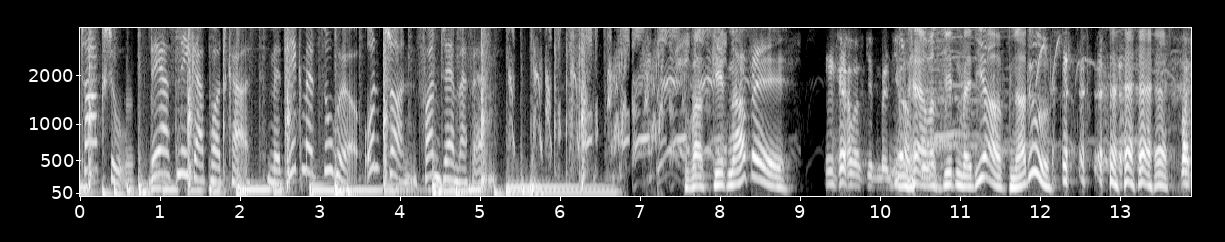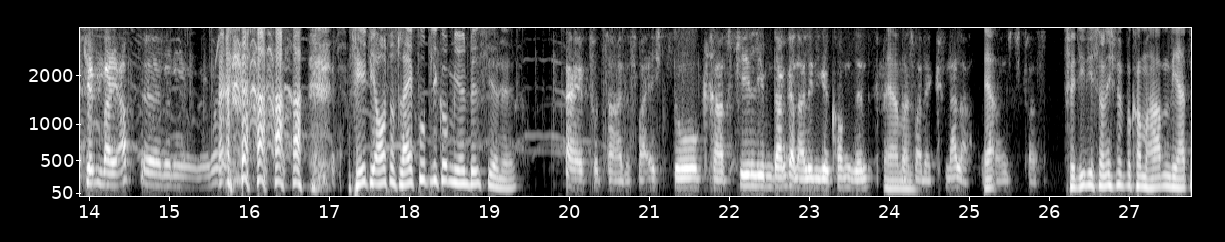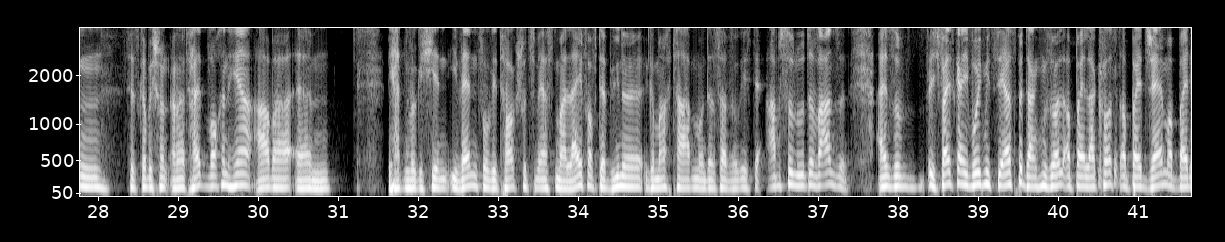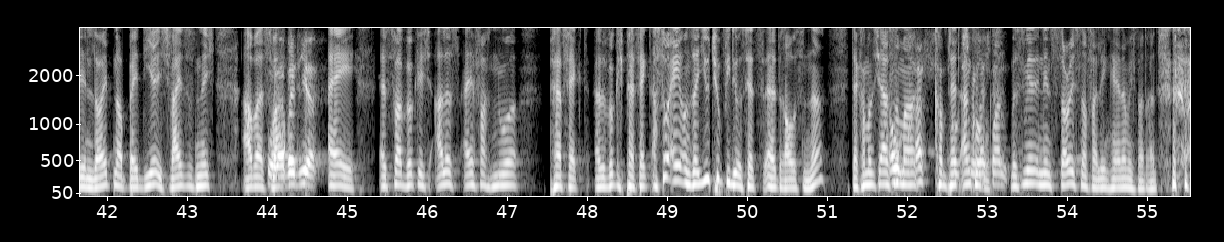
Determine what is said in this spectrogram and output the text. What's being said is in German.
Talkshow, der Sneaker-Podcast mit Hikmet Zuge und John von JamFM. Was geht denn ab, ey? Ja, was geht denn bei dir ab? Ja, was geht denn bei dir ab? Na du? Was geht denn bei dir ab? Äh, Fehlt dir auch das Live-Publikum mir ein bisschen, ey? Ey, total, das war echt so krass. Vielen lieben Dank an alle, die gekommen sind. Ja, Mann. Das war der Knaller. Das Ja. war richtig krass. Für die, die es noch nicht mitbekommen haben, wir hatten, das ist jetzt glaube ich schon anderthalb Wochen her, aber ähm, wir hatten wirklich hier ein Event, wo wir Talkshow zum ersten Mal live auf der Bühne gemacht haben und das war wirklich der absolute Wahnsinn. Also ich weiß gar nicht, wo ich mich zuerst bedanken soll, ob bei Lacoste, ob bei Jam, ob bei den Leuten, ob bei dir, ich weiß es nicht, aber es Oder war bei dir. Ey, es war wirklich alles einfach nur perfekt. Also wirklich perfekt. Ach so, ey, unser YouTube-Video ist jetzt äh, draußen, ne? Da kann man sich erst Oh, noch mal krass. komplett Guck angucken. Müssen wir in den Stories noch verlinken, erinnere mich mal dran.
